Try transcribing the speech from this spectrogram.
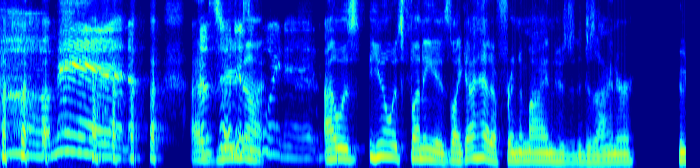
Oh, man. I i'm so do not. disappointed I was, you know, what's funny is like I had a friend of mine who's a designer who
